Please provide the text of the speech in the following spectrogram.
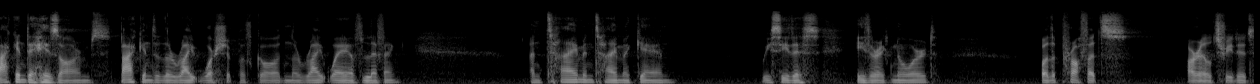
back into His arms, back into the right worship of God and the right way of living. And time and time again, we see this either ignored or the prophets are ill treated.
